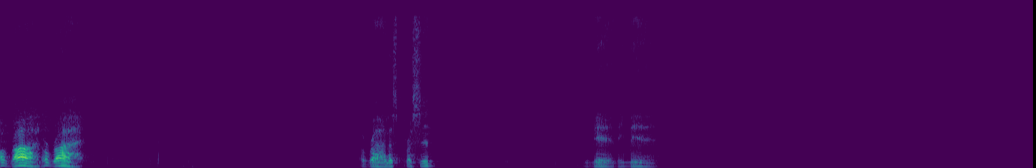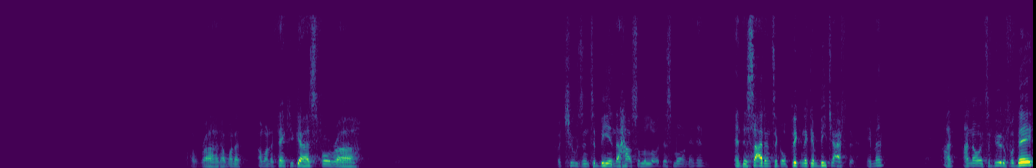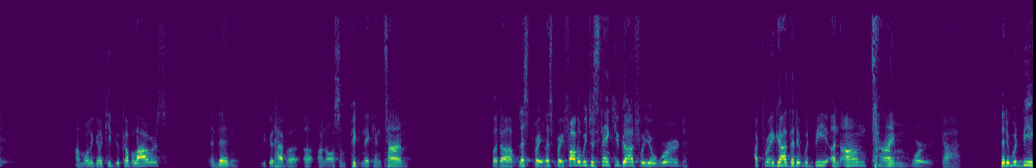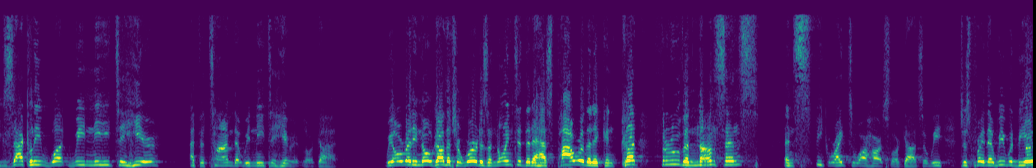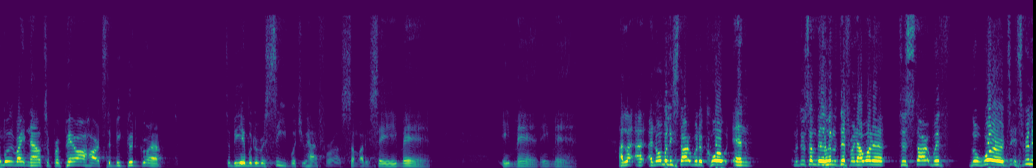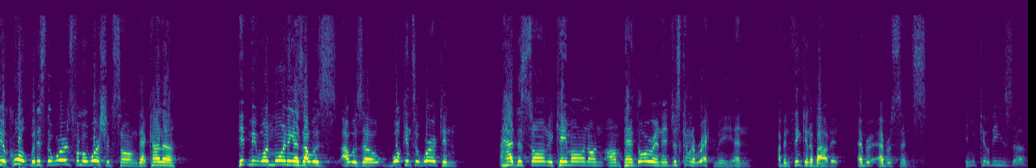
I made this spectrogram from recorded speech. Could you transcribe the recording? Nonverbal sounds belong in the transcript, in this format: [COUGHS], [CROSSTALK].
All right, all right. All right, let's press in. Amen, amen. All right, I want to I want to thank you guys for uh, for choosing to be in the house of the Lord this morning and and deciding to go picnic and beach after. Amen. I, I know it's a beautiful day. I'm only going to keep you a couple hours, and then you could have a, a an awesome picnic and time. But uh, let's pray. Let's pray. Father, we just thank you, God, for your word. I pray, God, that it would be an on time word, God. That it would be exactly what we need to hear at the time that we need to hear it, Lord God. We already know, God, that your word is anointed, that it has power, that it can cut through the nonsense and speak right to our hearts, Lord God. So we just pray that we would be able right now to prepare our hearts to be good ground, to be able to receive what you have for us. Somebody say amen. Amen. Amen. I, I, normally start with a quote and I'm going to do something a little different. I want to start with the words. It's really a quote, but it's the words from a worship song that kind of hit me one morning as I was, I was uh, walking to work and I had this song. It came on, on, on Pandora and it just kind of wrecked me. And I've been thinking about it ever, ever since. Can you kill these? Uh,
